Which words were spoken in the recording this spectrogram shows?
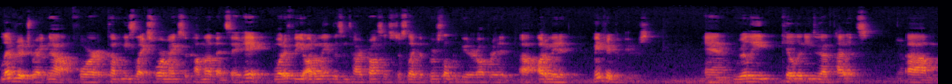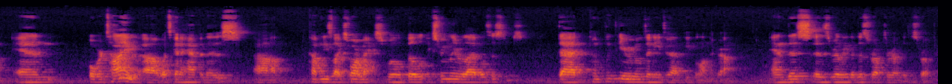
leverage right now for companies like SwarmX to come up and say, "Hey, what if we automate this entire process just like the personal computer operated uh, automated mainframe computers, and really kill the need to have pilots?" Um, and over time, uh, what's going to happen is uh, companies like SwarmX will build extremely reliable systems that completely remove the need to have people on the ground. And this is really the disruptor of the disruptor.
